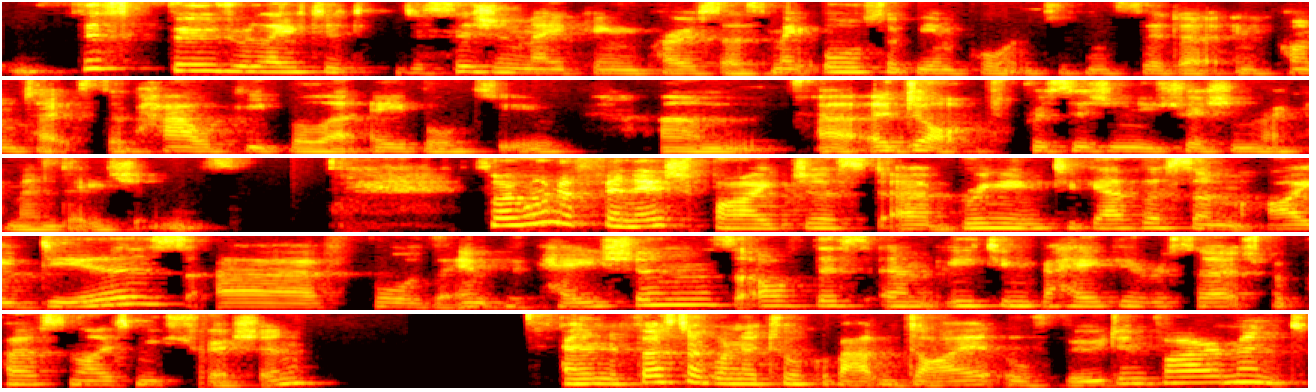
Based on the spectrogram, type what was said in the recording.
this food-related decision-making process may also be important to consider in context of how people are able to um, uh, adopt precision nutrition recommendations. So I want to finish by just uh, bringing together some ideas uh, for the implications of this um, eating behavior research for personalized nutrition. And first, I want to talk about diet or food environment.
